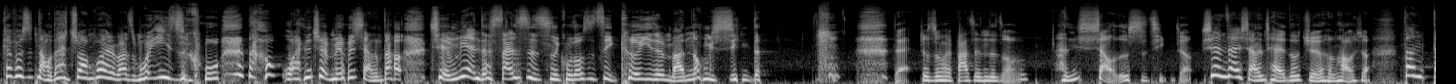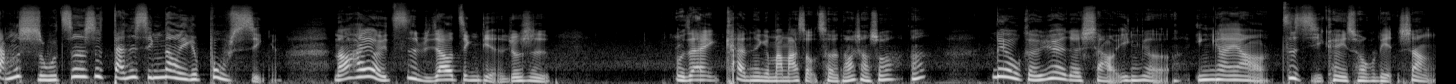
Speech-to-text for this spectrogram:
该不会是脑袋撞坏了吧？怎么会一直哭？然后完全没有想到前面的三四次哭都是自己刻意的把他弄醒的，对，就是会发生这种很小的事情，这样现在想起来都觉得很好笑，但当时我真的是担心到一个不行。然后还有一次比较经典的就是。我在看那个妈妈手册，然后想说，嗯，六个月的小婴儿应该要自己可以从脸上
